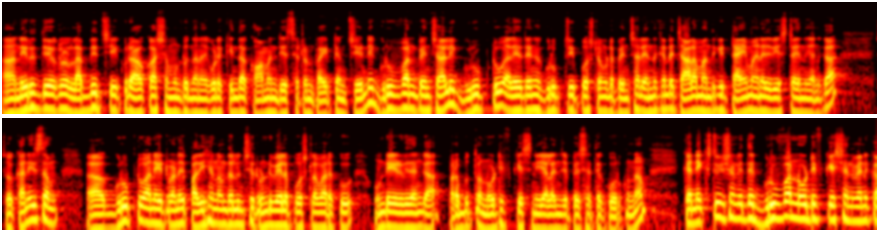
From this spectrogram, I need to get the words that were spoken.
ఆ, నిరుద్యోగులు లబ్ధి చేకూరే అవకాశం ఉంటుంది ఉంటుందనేది కూడా కింద కామెంట్ చేసేటువంటి ప్రయత్నం చేయండి. గ్రూప్ వన్ పెంచాలి గ్రూప్ టూ అదేవిధంగా గ్రూప్ త్రీ పోస్టులు కూడా పెంచాలి. ఎందుకంటే చాలా మందికి టైం అనేది వేస్ట్ అయింది కనుక. సో కనీసం గ్రూప్ టూ అనేటువంటిది పదిహేను వందల నుంచి రెండు వేల పోస్టుల వరకు ఉండే విధంగా ప్రభుత్వం నోటిఫికేషన్ ఇవ్వాలని చెప్పేసి అయితే కోరుకున్నాం. ఇక నెక్స్ట్ విషయం అయితే గ్రూప్ వన్ నోటిఫికేషన్ వెనుక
